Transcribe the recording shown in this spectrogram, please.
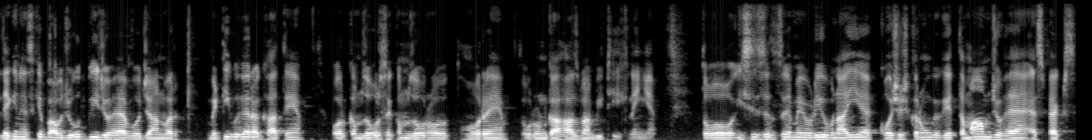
لیکن اس کے باوجود بھی جو ہے وہ جانور مٹی وغیرہ کھاتے ہیں اور کمزور سے کمزور ہو ہو رہے ہیں اور ان کا ہاضمہ بھی ٹھیک نہیں ہے۔ تو اسی سلسلے میں ویڈیو بنائی ہے۔ کوشش کروں گا کہ تمام جو ہے اسپیکٹس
